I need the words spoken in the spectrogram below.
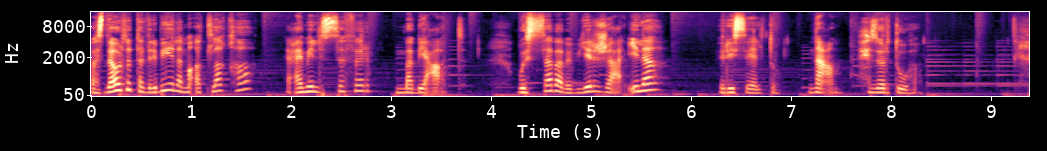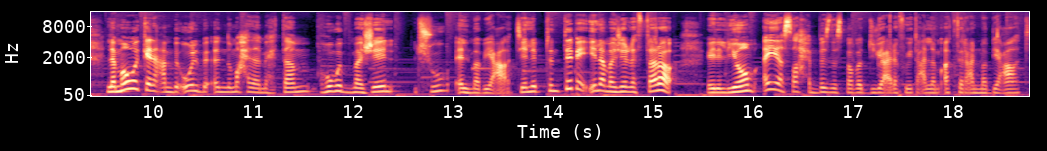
بس دورته التدريبية لما أطلقها عمل صفر مبيعات والسبب بيرجع إلى رسالته. نعم حزرتوها لما هو كان عم بيقول بأنه ما حدا مهتم هو بمجال شو؟ المبيعات. يلي بتنتبه إلى مجال الثراء اللي اليوم أي صاحب business ما بده يعرف ويتعلم أكثر عن المبيعات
